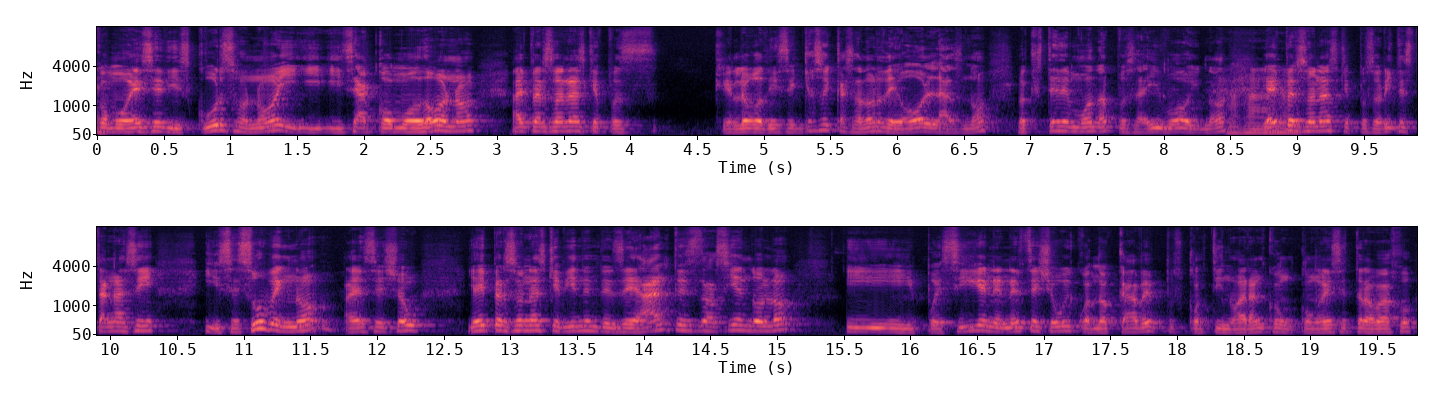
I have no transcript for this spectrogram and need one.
como, ese discurso, ¿no? Y, y, se acomodó, ¿no? Hay personas que pues que luego dicen, yo soy cazador de olas, ¿no? Lo que esté de moda, pues ahí voy, ¿no? y hay personas que pues ahorita están así y se suben, ¿no? A ese show. Y hay personas que vienen desde antes haciéndolo y pues siguen en este show y cuando acabe, pues continuarán con, con ese trabajo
